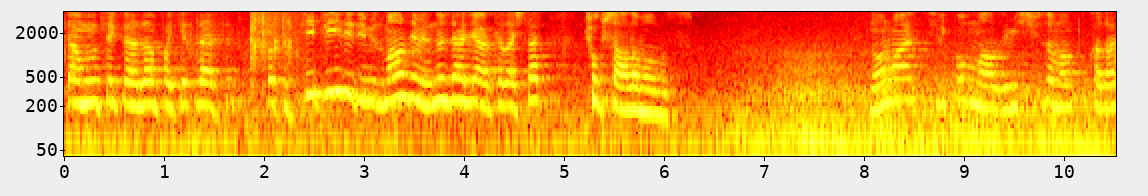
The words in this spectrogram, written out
Sen bunu tekrardan paketlersin. Bakın TPE dediğimiz malzemenin özelliği arkadaşlar çok sağlam olması. Normal silikon malzeme hiçbir zaman bu kadar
